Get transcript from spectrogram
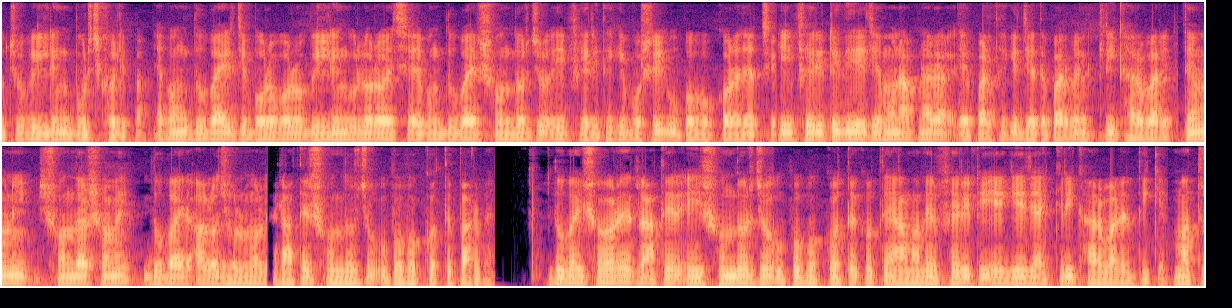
উঁচু বিল্ডিং বুর্জ খলিফা এবং দুবাইয়ের যে বড় বড় বিল্ডিংগুলো রয়েছে এবং দুবাইয়ের সৌন্দর্য এই ফেরি থেকে বসেই উপভোগ করা যাচ্ছে। এই ফেরিটি দিয়ে যেমন আপনারা এপার থেকে যেতে পারবেন ক্রিক হারবারে, তেমনি সন্ধ্যার সময় দুবাইয়ের আলো ঝলমলে রাতের সৌন্দর্য উপভোগ করতে পারবেন। দুবাই শহরের রাতের এই সৌন্দর্য উপভোগ করতে করতে আমাদের ফেরিটি এগিয়ে যায় ক্রিক হারবারের দিকে। মাত্র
